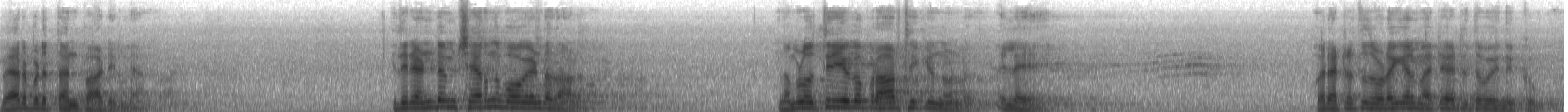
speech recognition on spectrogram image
വേർപെടുത്താൻ പാടില്ല. ഇത് രണ്ടും ചേർന്ന് പോകേണ്ടതാണ്. നമ്മൾ ഒത്തിരിയൊക്കെ പ്രാർത്ഥിക്കുന്നുണ്ട് അല്ലേ? ഒരറ്റത്ത് തുടങ്ങിയാൽ മറ്റേ അറ്റത്ത് പോയി നിൽക്കും.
